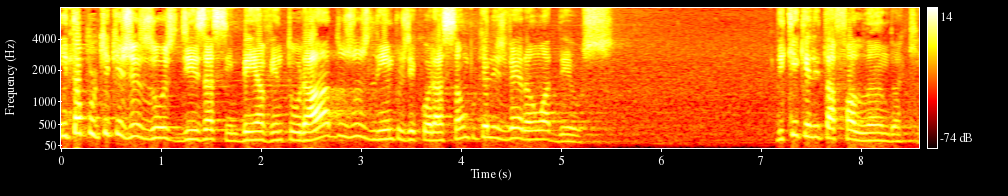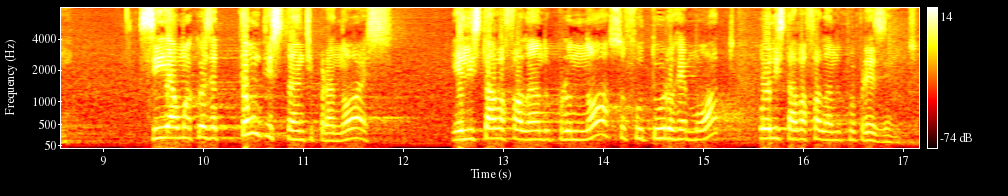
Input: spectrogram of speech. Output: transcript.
Então por que, que Jesus diz assim: Bem-aventurados os limpos de coração, porque eles verão a Deus? De que, que ele está falando aqui? Se é uma coisa tão distante para nós, ele estava falando para o nosso futuro remoto ou ele estava falando para o presente?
